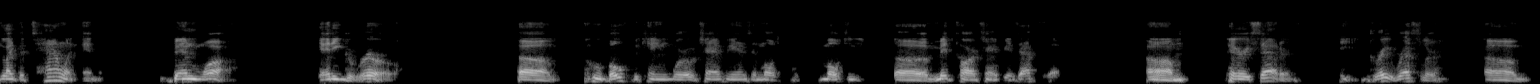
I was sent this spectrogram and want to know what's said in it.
like the talent in it. Benoit, Eddie Guerrero, um, who both became world champions and multi multi uh, mid card champions after that. Um, Perry Saturn, great wrestler, um,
